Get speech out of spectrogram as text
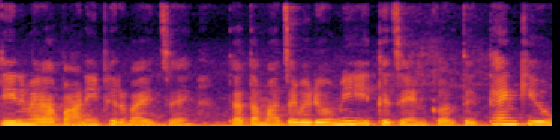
तीन वेळा पाणी फिरवायचं आहे तर आता माझा व्हिडिओ मी इथेच एंड करते. थँक्यू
